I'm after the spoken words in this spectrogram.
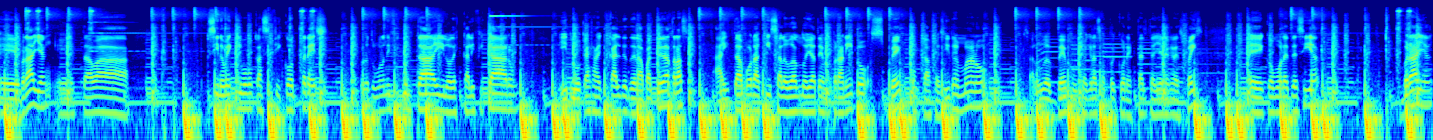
eh, Brian, él estaba, si no me equivoco, clasificó 3, pero tuvo una dificultad y lo descalificaron y tuvo que arrancar desde la parte de atrás. Ahí está por aquí saludando ya tempranito Sven con cafecito en mano. Saludos Ben, muchas gracias por conectarte ayer en el Space. Eh, como les decía, Brian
